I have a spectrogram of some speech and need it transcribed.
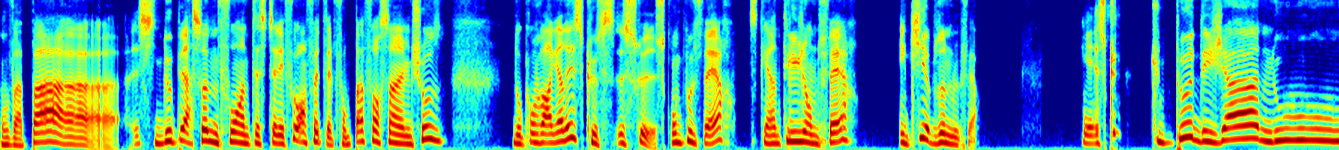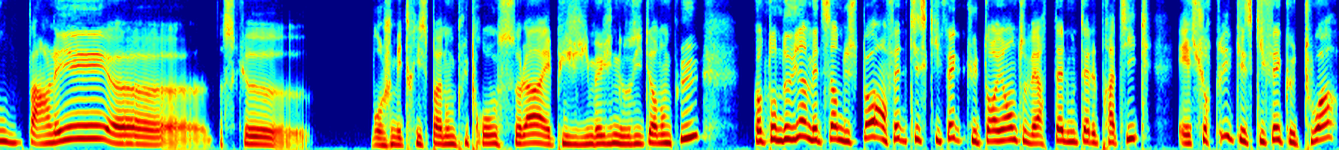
on va pas. si deux personnes font un test à l'effort, en fait, elles font pas forcément la même chose. Donc, on va regarder ce qu'on ce, ce qu'on peut faire, ce qui est intelligent de faire et qui a besoin de le faire. Est-ce que tu peux déjà nous parler Parce que bon, je maîtrise pas non plus trop cela et puis j'imagine nos auditeurs non plus. Quand on devient médecin du sport, en fait, qu'est-ce qui fait que tu t'orientes vers telle ou telle pratique Et surtout, qu'est-ce qui fait que toi,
